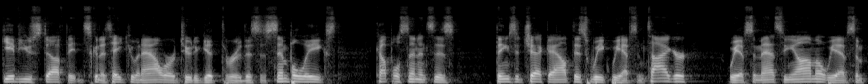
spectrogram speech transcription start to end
give you stuff that's going to take you an hour or two to get through. This is simple leaks, couple sentences, things to check out. This week we have some Tiger, we have some Matsuyama, we have some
